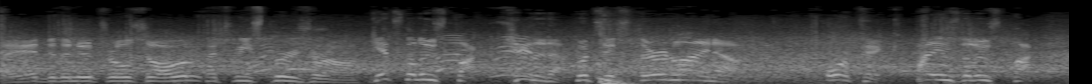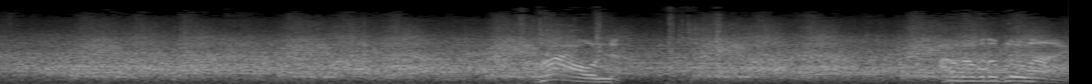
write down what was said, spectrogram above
Ahead to the neutral zone. Patrice Bergeron gets the loose puck. Canada puts its third line out. Orpik finds the loose puck. Brown. Out over the blue line.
